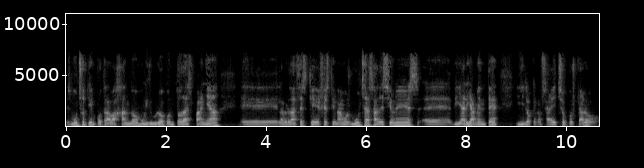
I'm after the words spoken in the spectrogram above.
es mucho tiempo trabajando, muy duro con toda España. Eh, la verdad es que gestionamos muchas adhesiones eh, diariamente y lo que nos ha hecho, pues claro,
